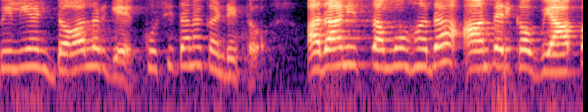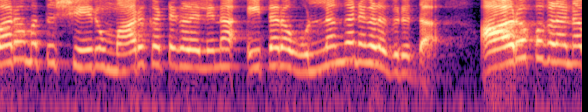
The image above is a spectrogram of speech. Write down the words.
ಬಿಲಿಯನ್ ಡಾಲರ್ಗೆ ಕುಸಿತನ ಕಂಡಿತ್ತು. ಅದಾನಿ ಸಮೂಹದ ಆಂತರಿಕ ವ್ಯಾಪಾರ ಮತ್ತು ಷೇರು ಮಾರುಕಟ್ಟೆಗಳಲ್ಲಿನ ಇತರ ಉಲ್ಲಂಘನೆಗಳ ವಿರುದ್ಧ ಆರೋಪಗಳನ್ನು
